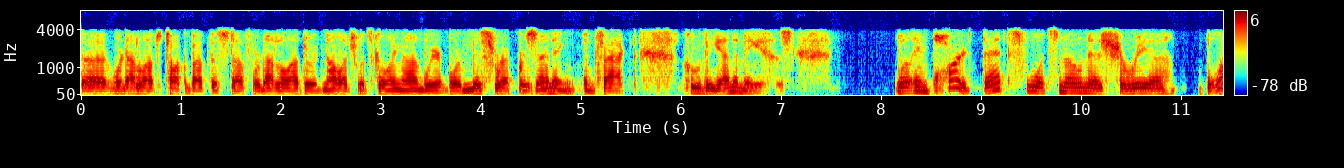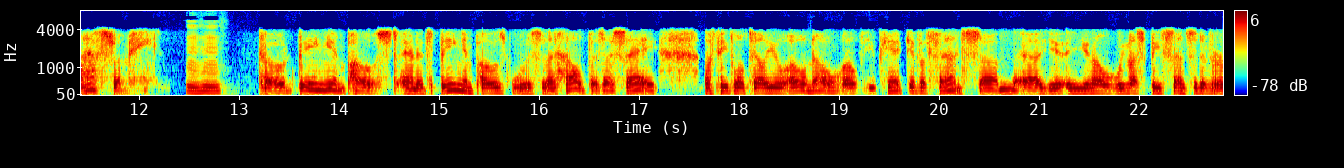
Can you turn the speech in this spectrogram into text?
uh, we're not allowed to talk about this stuff. We're not allowed to acknowledge what's going on. We're we're misrepresenting, in fact, who the enemy is. Well, in part, that's what's known as Sharia blasphemy Mm-hmm. Code being imposed, and it's being imposed with the help, as I say, of people tell you, "Oh no, well you can't give offense. Um, uh, you, you know, we must be sensitive or,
